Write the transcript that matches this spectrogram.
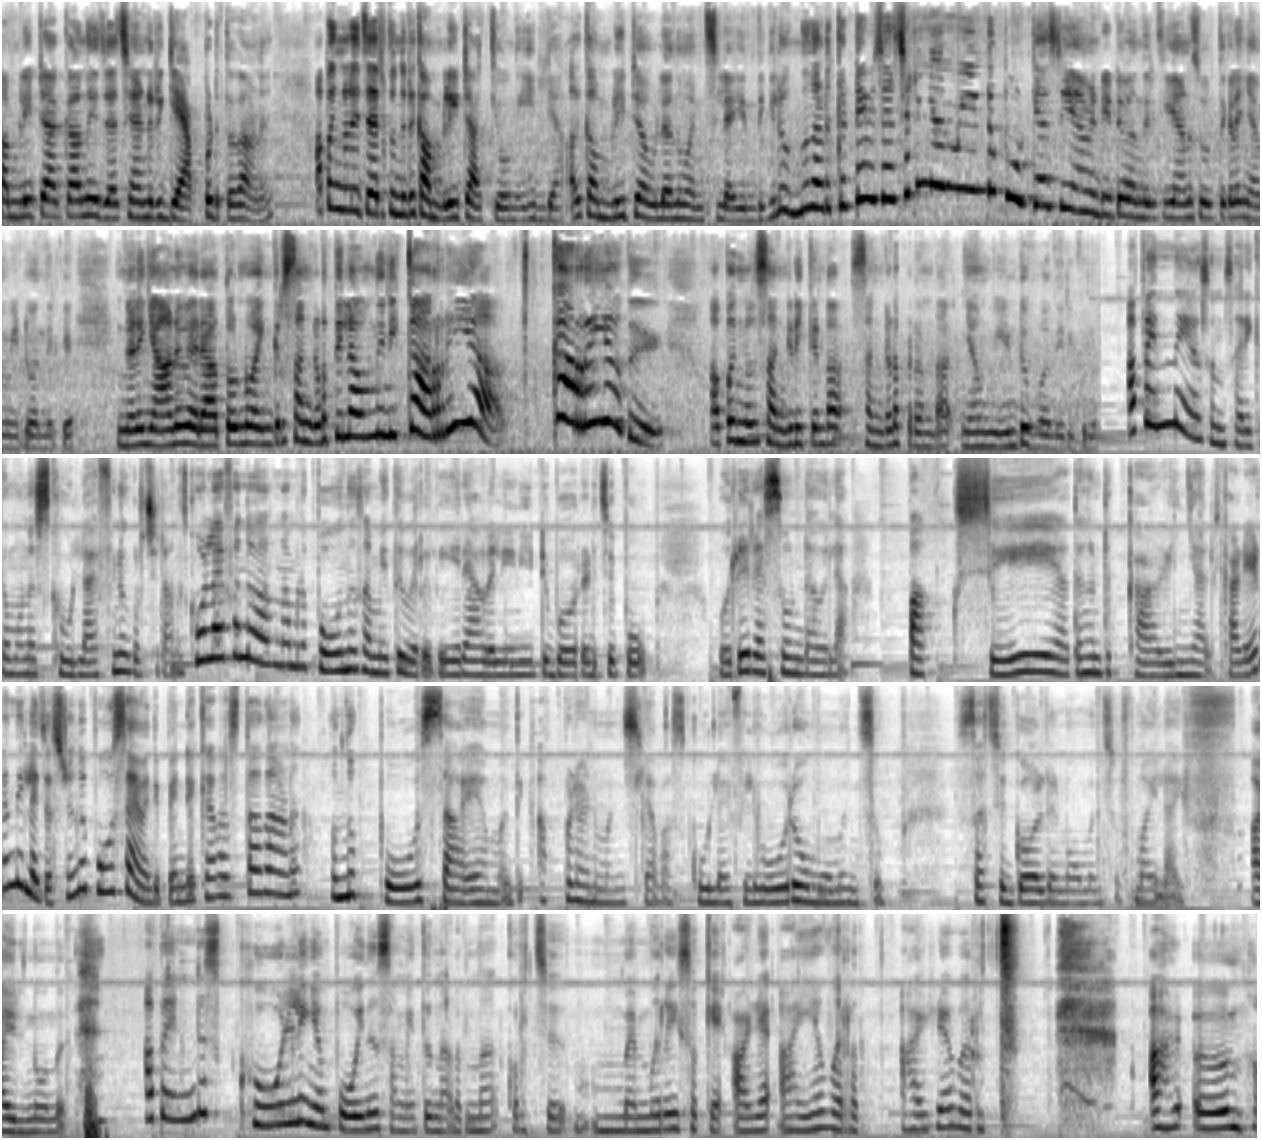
കംപ്ലീറ്റ് ആക്കാമെന്ന് വിചാരിച്ച് ഞാനൊരു ഗ്യാപ്പ് എടുത്തതാണ്. അപ്പോൾ നിങ്ങൾ വിചാരിക്കുന്നിട്ട് കംപ്ലീറ്റ് ആക്കിയോന്ന് ഇല്ല അത് കംപ്ലീറ്റ് ആവില്ല എന്ന് മനസ്സിലായി. എന്തെങ്കിലും ഒന്ന് നടക്കട്ടെ വിചാരിച്ചിട്ട് ഞാൻ വീണ്ടും പോഡ്കാസ്റ്റ് ചെയ്യാൻ വേണ്ടിയിട്ട് വന്നിരിക്കുകയാണ്. സുഹൃത്തുക്കളെ ഞാൻ വീണ്ടും വന്നിരിക്കുക നിങ്ങൾ ഞാൻ വരാത്തതുകൊണ്ട് ഭയങ്കര സങ്കടത്തിലാവുമെന്ന് എനിക്കറിയാം. അറിയാത് അപ്പം നിങ്ങൾ സങ്കടിക്കേണ്ട സങ്കടപ്പെടേണ്ട. ഞാൻ വീണ്ടും വന്നിരിക്കുന്നു. അപ്പം എന്ന് ഞാൻ സംസാരിക്കാൻ പോകുന്ന സ്കൂൾ ലൈഫിനെ കുറിച്ചിട്ടാണ്. സ്കൂൾ ലൈഫ് എന്ന് പറഞ്ഞാൽ നമ്മൾ പോകുന്ന സമയത്ത് വെറുതെ രാവിലെ എണീറ്റ് ബോറടിച്ച് പോവും. ഒരു രസം ഉണ്ടാവില്ല. പക്ഷേ അതങ്ങോട്ട് കഴിഞ്ഞാൽ കഴിയണമെന്നില്ല ജസ്റ്റ് ഒന്ന് പോസ് പോസായാൽ മതി. ഇപ്പം എന്റെയൊക്കെ അവസ്ഥ അതാണ്. ഒന്ന് പോസായാൽ മതി. അപ്പോഴാണ് മനസ്സിലാവുക സ്കൂൾ ലൈഫിൽ ഓരോ മൂമെന്റ്സും such a golden moments of my life ആയിരുന്നു എന്ന് അപ്പോൾ എന്റെ സ്കൂളിൽ ഞാൻ പോയിരുന്ന സമയത്ത് നടന്ന കുറച്ച് മെമ്മറീസൊക്കെ അഴ അയവറ അഴവറുത്ത്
